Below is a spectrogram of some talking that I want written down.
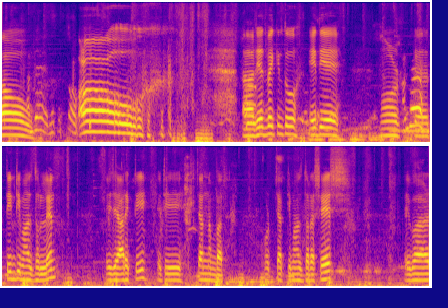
ও ও আহ, রিয়াজ ভাই কিন্তু এই দিয়ে মোট আহ, তিনটি মাছ ধরলেন। এই যে আরেকটি এটি চার নাম্বার। মোট চারটি মাছ ধরা শেষ। এবার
